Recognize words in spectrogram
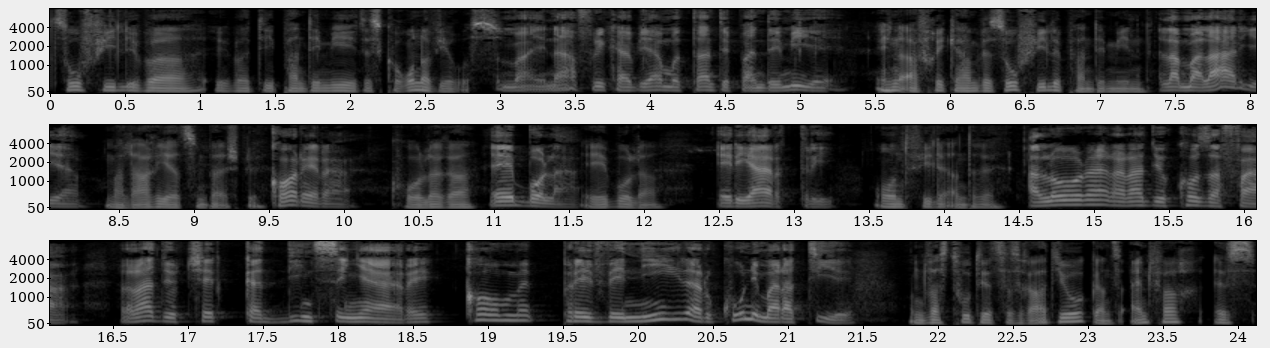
so viel über, über die Pandemie des Coronavirus. ma in Africa abbiamo tante pandemie. In Afrika haben wir so viele Pandemien. La malaria, Malaria zum Beispiel, colera, Cholera, Ebola Ebola e gli altri. und viele andere. Allora la radio cosa fa? La radio cerca di insegnare come prevenire alcune malattie. Und was tut jetzt das Radio? Ganz einfach, es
